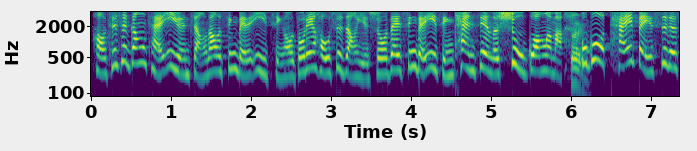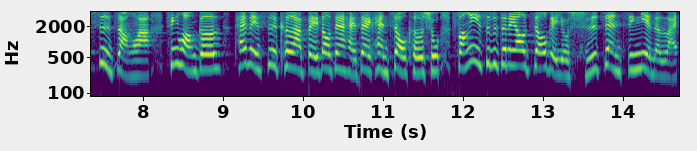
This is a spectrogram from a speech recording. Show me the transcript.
好，其实刚才议员讲到新北的疫情哦，昨天侯市长也说，在新北疫情看见了曙光了嘛。对。不过台北市的市长啦，青黄哥，台北市科啊北到现在还在看教科书，防疫是不是真的要交给有实战经验的来？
